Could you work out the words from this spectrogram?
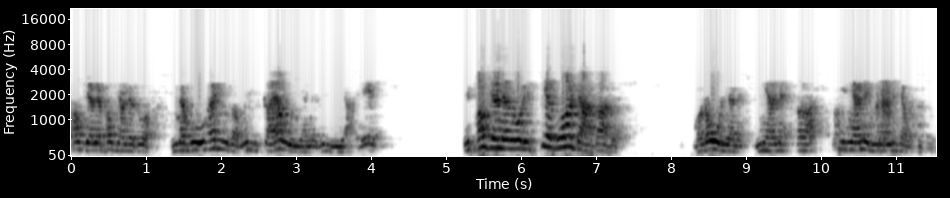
ဖောက်ပြန်တယ်ဖောက်ပြန်တယ်ဆိုတော့ငကူအဲ့ဒီကမိကာယဝိညာဉ်နဲ့သိနေရတယ်ဒီဖောက်ပြန်တဲ့လိုတွေပြက်သွားတာကတော့မနောဝိညာဉ်နဲ့ညံနဲ့ဟုတ်လားပညာနဲ့ညံနဲ့ကြောက်သိတယ်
